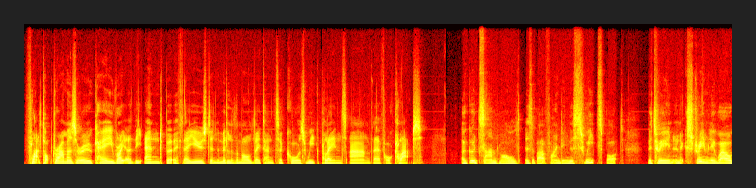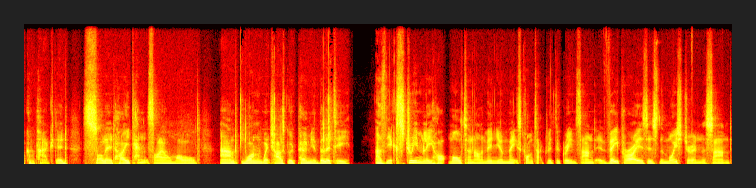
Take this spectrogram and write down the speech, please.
Flat topped rammers are okay right at the end, but if they're used in the middle of the mould, they tend to cause weak planes and therefore collapse. A good sand mold is about finding the sweet spot between an extremely well compacted, solid, high tensile mold and one which has good permeability. As the extremely hot molten aluminium makes contact with the green sand, it vaporizes the moisture in the sand,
